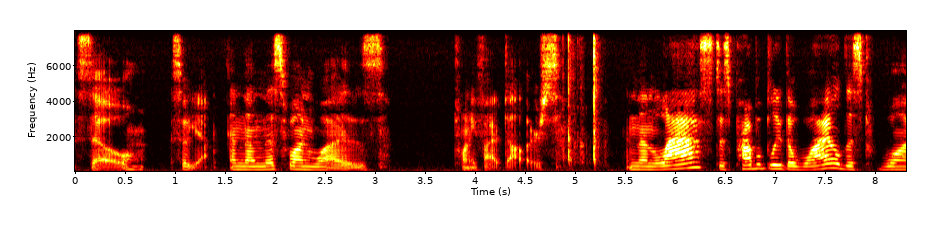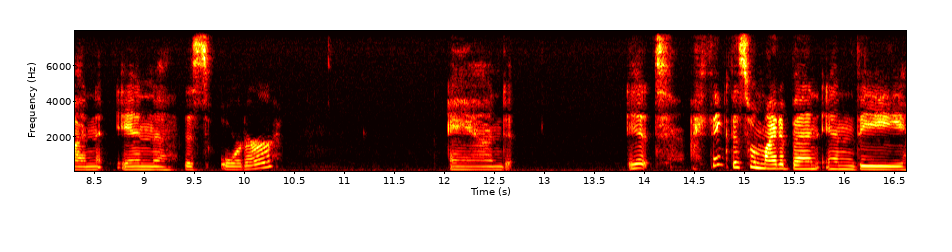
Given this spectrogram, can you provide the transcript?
So, so yeah. And then this one was $25. And then last is probably the wildest one in this order. And it, I think this one might have been in the,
